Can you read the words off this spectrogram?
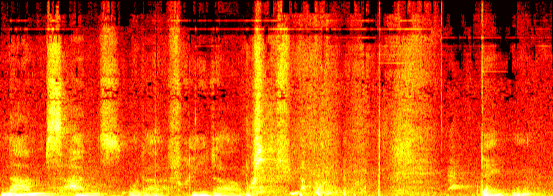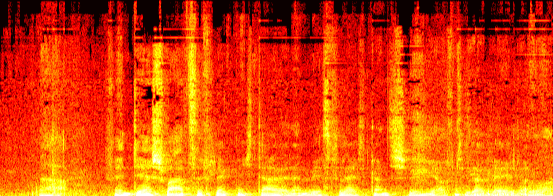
Namens Hans oder Frieda oder wie denken, na, wenn der schwarze Fleck nicht da wäre, dann wäre es vielleicht ganz schön hier auf dieser Welt, aber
